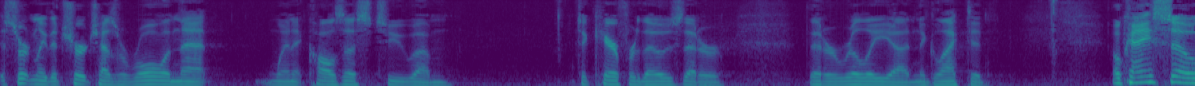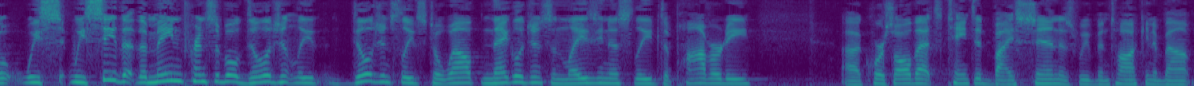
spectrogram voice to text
certainly the church has a role in that when it calls us to um, to care for those that are that are really uh, neglected. Okay, so we we see that the main principle diligence leads to wealth, negligence and laziness lead to poverty. Uh, of course, all that's tainted by sin, as we've been talking about.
